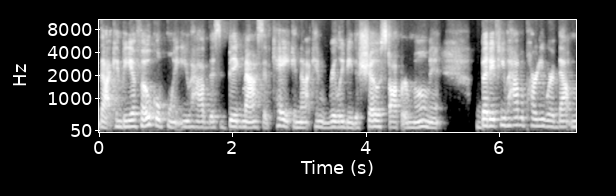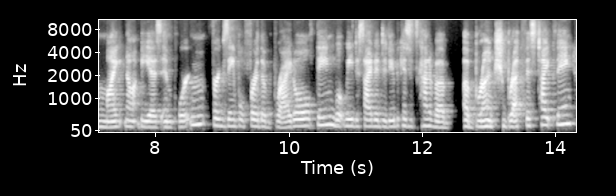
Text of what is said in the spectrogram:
that can be a focal point. You have this big, massive cake, and that can really be the showstopper moment. But if you have a party where that might not be as important, for example, for the bridal thing, what we decided to do, because it's kind of a, a brunch breakfast type thing,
